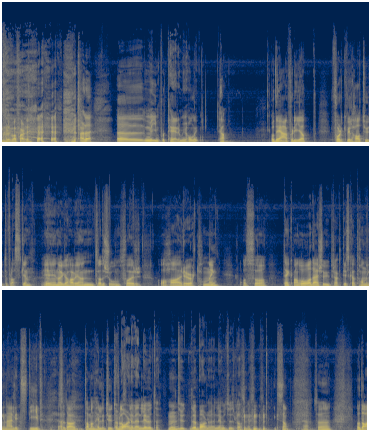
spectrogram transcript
når det var ferdig. Er det uh, Vi importerer mye honning. Ja. Og det er fordi at folk vil ha tuteflasken. I Norge har vi en tradisjon for å ha rørt honning. Og så tenker man å, det er så upraktisk at honningen er litt stiv. Så da tar man heller Det er tuteflasken. barnevennlig, vet du. Mm. Det er er barnevennlig med tuteflasken. Ikke sant? Så, og da,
